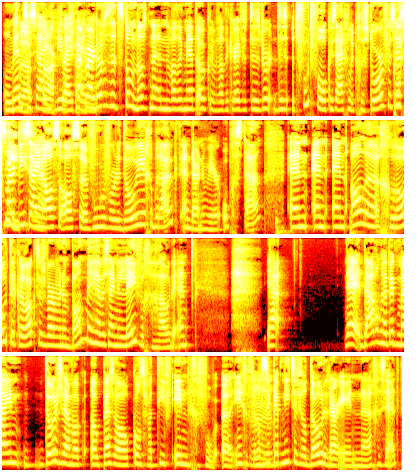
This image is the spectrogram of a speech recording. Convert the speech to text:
mensen zijn die wij kennen. Maar, maar dat is het stom. Dat is net wat ik net ook, wat ik er even tussendoor. Dus het voetvolk is eigenlijk gestorven, zeg maar. Die zijn ja. als, als eh, voer voor de dooien gebruikt en daarna weer opgestaan. En, en, en alle grote karakters waar we een band mee hebben, zijn in leven gehouden. En ja, ja daarom heb ik mijn dodenzwem ook, ook best wel conservatief ingevoer, eh, ingevuld. Dus ik heb niet zoveel doden daarin eh, gezet.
